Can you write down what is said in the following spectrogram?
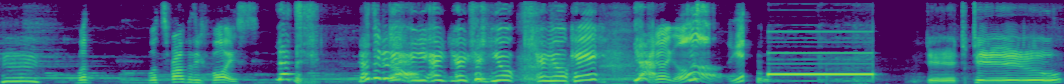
Hmm. What? What's wrong with your voice? Nothing. Nothing at all. are, are, are you are you okay? Yeah. You're Yeah. like, oh, yeah. Do, do, do.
